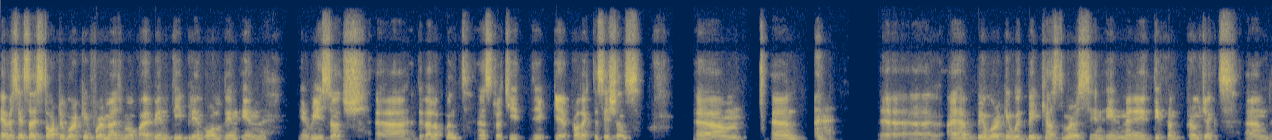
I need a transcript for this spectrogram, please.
ever since I started working for Imagimob, I've been deeply involved in in, in research, uh, development, and strategic uh, product decisions. Um, and uh, I have been working with big customers in in many different projects, and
